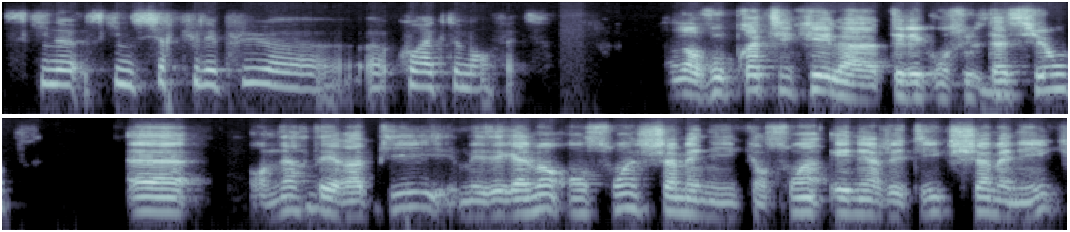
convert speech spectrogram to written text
ce qui ne, ce qui ne circulait plus euh, euh, correctement en fait. Alors, vous pratiquez la téléconsultation euh, en art-thérapie, mais également en soins chamaniques, en soins énergétiques, chamaniques.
